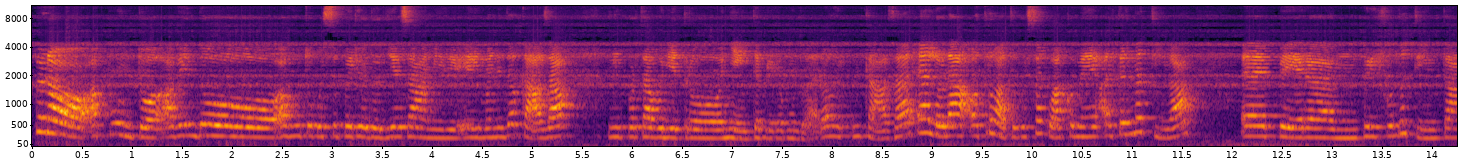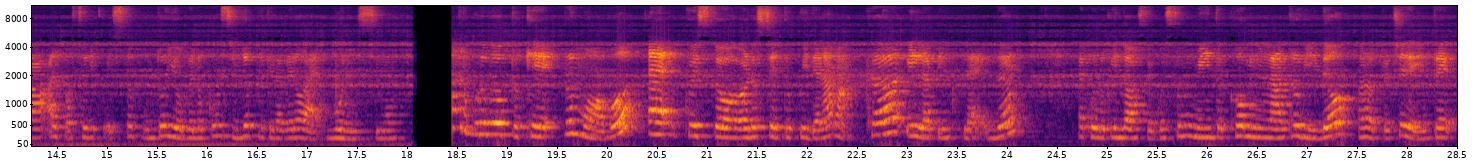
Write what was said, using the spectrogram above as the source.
Però appunto avendo avuto questo periodo di esami e rimanendo a casa mi portavo dietro niente perché appunto ero in casa e allora ho trovato questa qua come alternativa eh, per, um, per il fondotinta al posto di questo appunto io ve lo consiglio perché davvero è buonissimo. L'altro prodotto che promuovo è questo rossetto qui della MAC, il Pink Flag, è quello che indosso in questo momento come nell'altro video eh, precedente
